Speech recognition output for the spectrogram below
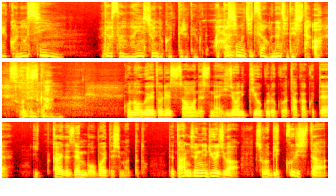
えこのシーン。田さんは印象に残ってるということ、はい、私も実は同じでした。あそうですか、このウェイトレスさんはですね非常に記憶力が高くて1回で全部覚えてしまったと。で単純にリュウジはそれをびっくりした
